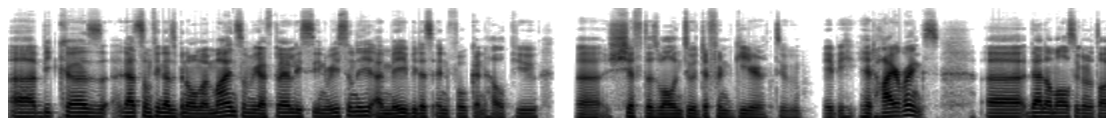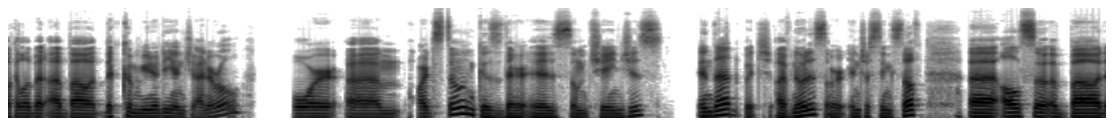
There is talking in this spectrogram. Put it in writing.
uh, because that's something that's been on my mind, something I've clearly seen recently, and maybe this info can help you uh, shift as well into a different gear to maybe hit higher ranks. Uh, then I'm also going to talk a little bit about the community in general for um, Hearthstone because there is some changes in that, which I've noticed or interesting stuff. Uh, also about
